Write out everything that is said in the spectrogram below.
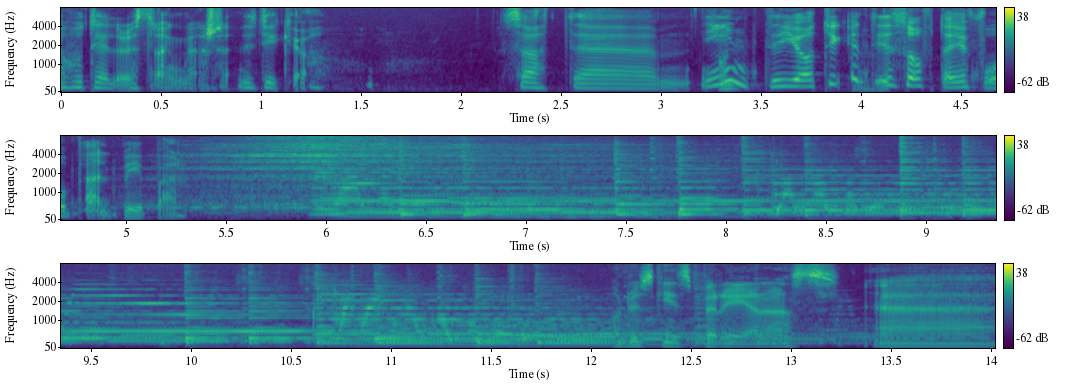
hotell och restaurangbranschen. Det tycker jag. Så att, eh, inte, jag tycker inte det är så ofta jag får bad vibbar. Och du ska inspireras eh,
